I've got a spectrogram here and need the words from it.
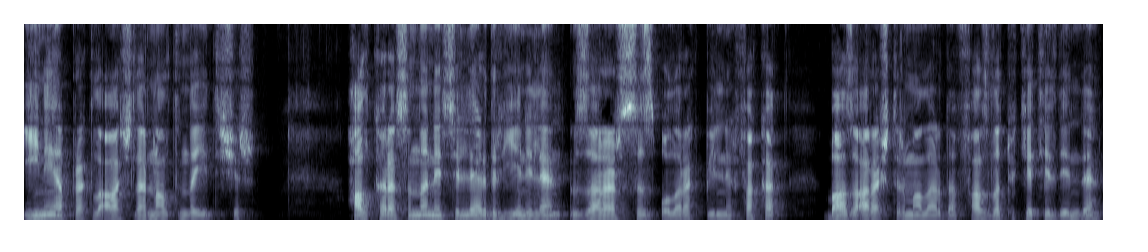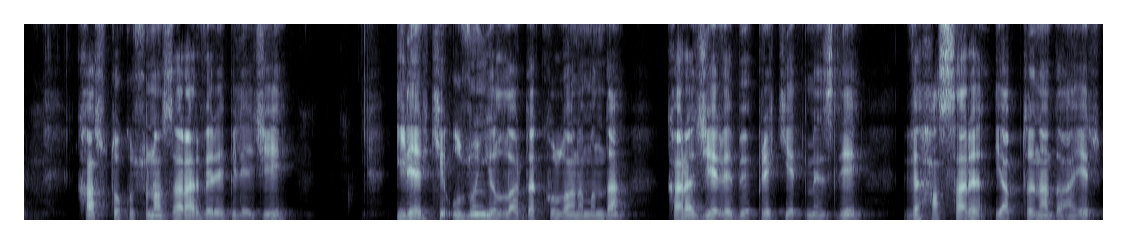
iğne yapraklı ağaçların altında yetişir. Halk arasında nesillerdir yenilen zararsız olarak bilinir fakat bazı araştırmalarda fazla tüketildiğinde kas dokusuna zarar verebileceği ileriki uzun yıllarda kullanımında karaciğer ve böbrek yetmezliği ve hasarı yaptığına dair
